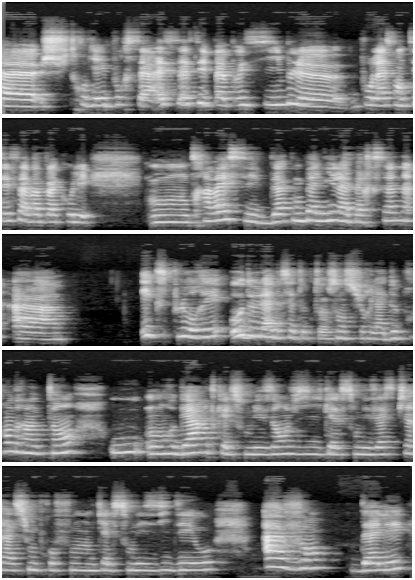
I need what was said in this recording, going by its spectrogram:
euh, je suis trop vieille pour ça, ça c'est pas possible, pour la santé ça va pas coller. Mon travail, c'est d'accompagner la personne à explorer au-delà de cette autocensure-là, de prendre un temps où on regarde quelles sont les envies, quelles sont les aspirations profondes, quels sont les idéaux, avant d'aller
